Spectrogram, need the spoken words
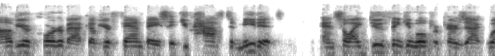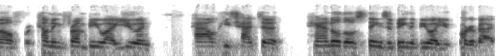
of your quarterback, of your fan base, and you have to meet it. And so I do think it will prepare Zach well for coming from BYU and how he's had to handle those things of being the BYU quarterback.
